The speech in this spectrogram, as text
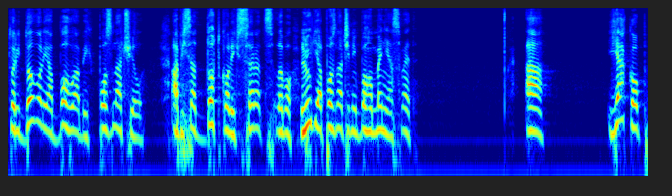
ktorí dovolia Bohu, aby ich poznačil, aby sa dotkol ich srdc, lebo ľudia poznačení Bohom menia svet. A Jakob,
